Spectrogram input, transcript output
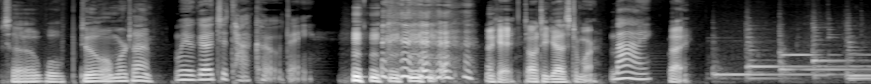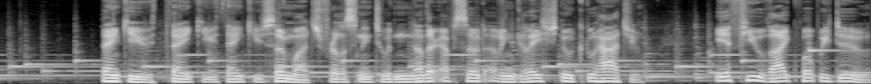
So, we'll do it one more time. We'll go to taco day. okay, talk to you guys tomorrow. Bye. Bye. Thank you, thank you, thank you so much for listening to another episode of English no Kruhaju. If you like what we do,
